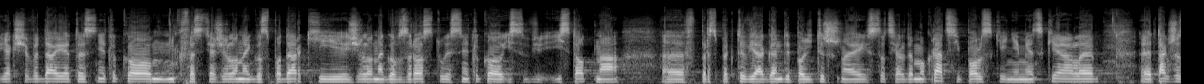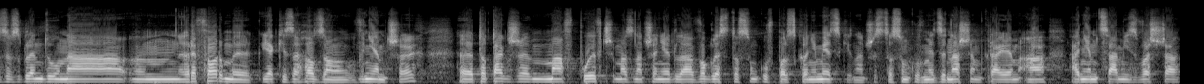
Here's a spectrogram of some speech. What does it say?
Jak się wydaje, to jest nie tylko kwestia zielonej gospodarki, zielonego wzrostu, jest nie tylko istotna e, w perspektywie agendy politycznej socjaldemokracji polskiej, niemieckiej, ale e, także ze względu na mm, reformy, jakie zachodzą w Niemczech, e, to także ma wpływ, czy ma znaczenie dla w ogóle stosunków polsko-niemieckich, znaczy stosunków między naszym krajem a, a Niemcami, zwłaszcza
